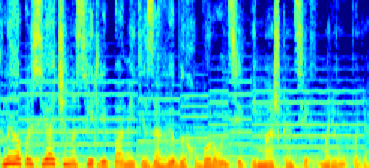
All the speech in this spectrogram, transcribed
Книга присвячена світлій пам'яті загиблих оборонців і мешканців Маріуполя.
